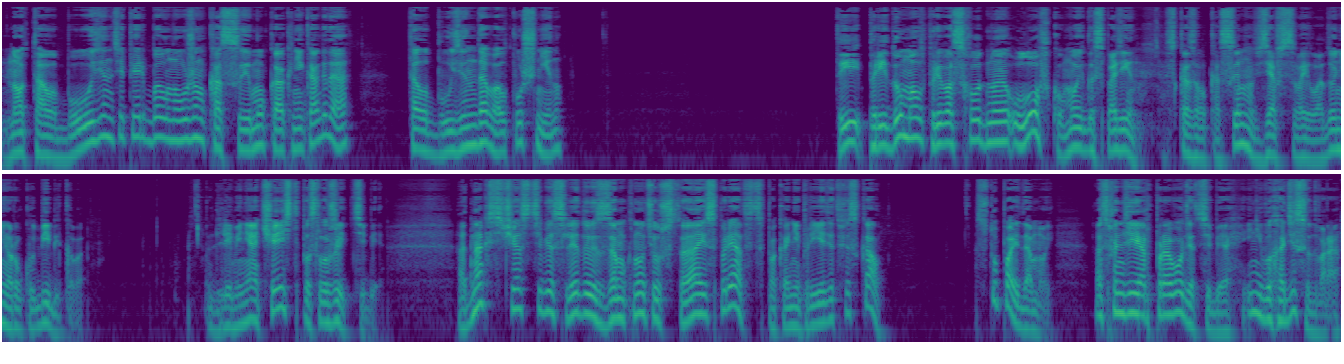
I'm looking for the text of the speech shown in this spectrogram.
Но Толбузин теперь был нужен Косыму как никогда. Толбузин давал пушнину. «Ты придумал превосходную уловку, мой господин», — сказал Косым, взяв в свои ладони руку Бибикова. «Для меня честь послужить тебе. Однако сейчас тебе следует замкнуть уста и спрятаться, пока не приедет фискал. Ступай домой, Асфандияр проводит тебя, и не выходи со двора».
